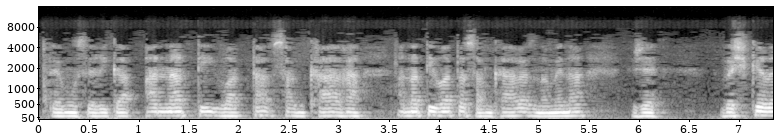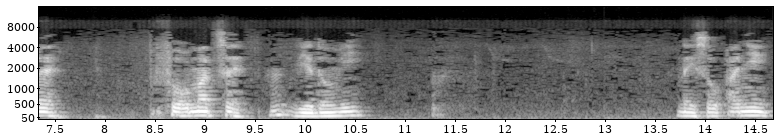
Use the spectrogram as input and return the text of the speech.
kterému se říká anativata sankára. Anativata sankára znamená, že veškeré formace hm, vědomí nejsou ani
